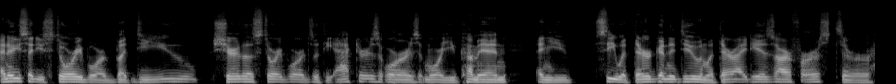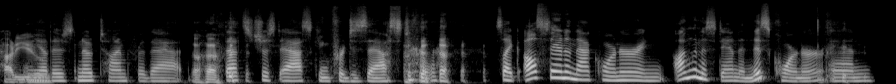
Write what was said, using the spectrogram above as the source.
I know you said you storyboard, but do you share those storyboards with the actors, or is it more you come in and you see what they're going to do and what their ideas are first, or how do you? Yeah, there's no time for that. Uh-huh. That's just asking for disaster. It's like I'll stand in that corner and I'm going to stand in this corner and,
